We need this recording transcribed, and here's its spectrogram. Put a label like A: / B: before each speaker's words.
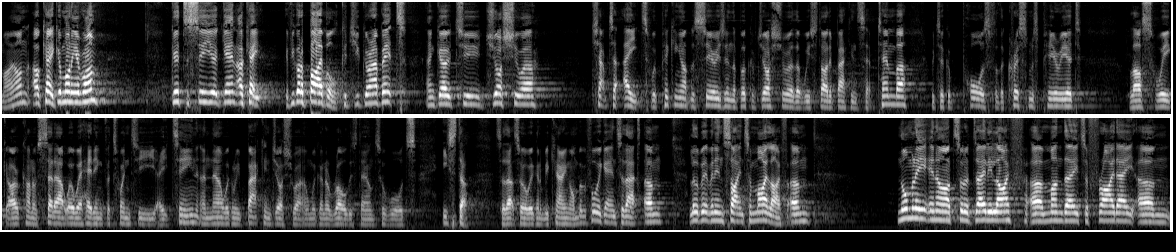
A: Am I on? Okay, good morning, everyone. Good to see you again. Okay, if you've got a Bible, could you grab it and go to Joshua chapter 8? We're picking up the series in the book of Joshua that we started back in September. We took a pause for the Christmas period. Last week, I kind of set out where we're heading for 2018, and now we're going to be back in Joshua and we're going to roll this down towards Easter. So that's where we're going to be carrying on. But before we get into that, um, a little bit of an insight into my life. Um, normally, in our sort of daily life, uh, Monday to Friday, um,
